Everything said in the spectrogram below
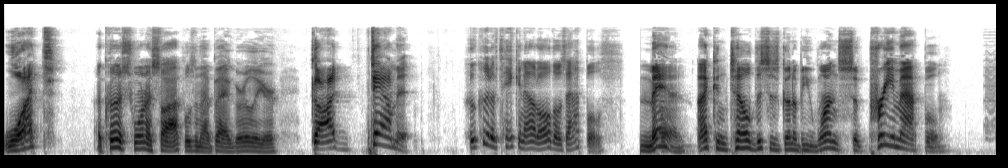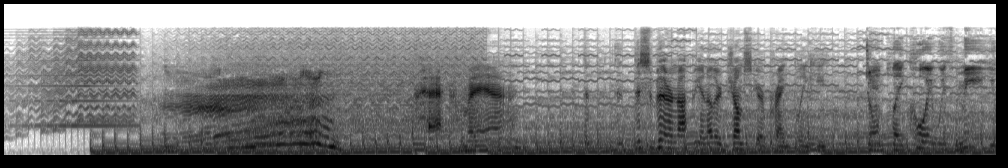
What? I could have sworn I saw apples in that bag earlier. God damn it! Who could have taken out all those apples? Man, I can tell this is gonna be one supreme apple. Pac-Man. This better not be another jump scare prank, Blinky. Don't play coy with me, you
